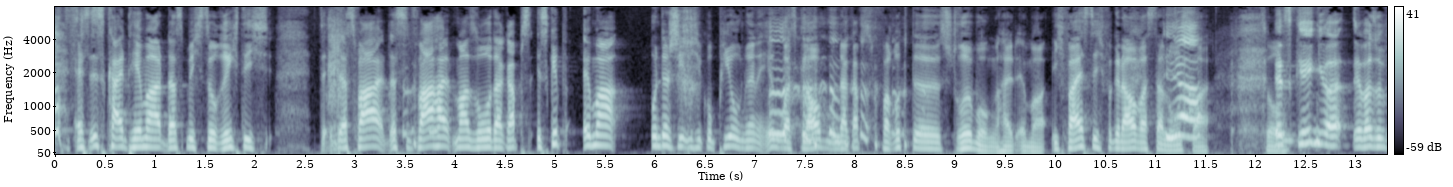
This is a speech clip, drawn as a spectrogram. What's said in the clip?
es ist kein Thema, das mich so richtig, das war, das war halt mal so, da gab's, es gibt immer unterschiedliche Gruppierungen, an irgendwas glauben und da gab's verrückte Strömungen halt immer. Ich weiß nicht genau, was da los war. So. Es ging ja, also,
